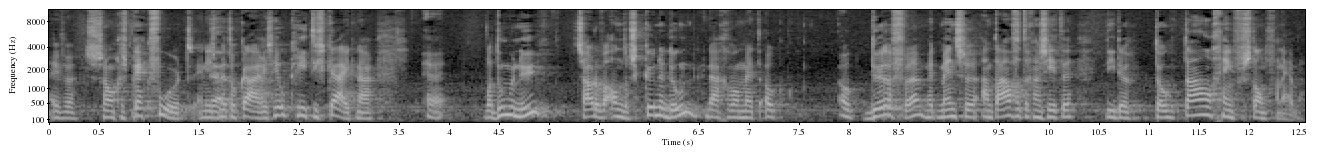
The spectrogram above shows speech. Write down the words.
even zo'n gesprek voert en eens Ja. met elkaar eens heel kritisch kijkt naar eh, wat doen we nu? Wat zouden we anders kunnen doen? Daar gewoon met ook, ook durven met mensen aan tafel te gaan zitten die er totaal geen verstand van hebben.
